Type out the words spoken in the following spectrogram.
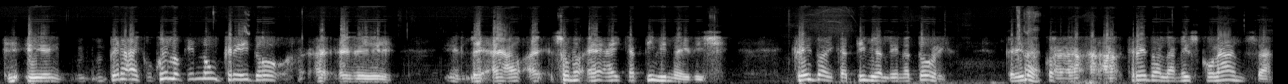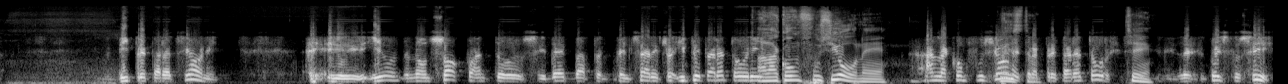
e, però ecco, quello che non credo eh, eh, eh, sono, è ai cattivi medici, credo ai cattivi allenatori, credo, eh. a, a, credo alla mescolanza di preparazioni eh, eh, io non so quanto si debba pensare, cioè i preparatori... Alla confusione. Alla confusione questo. tra preparatori, sì. questo sì.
